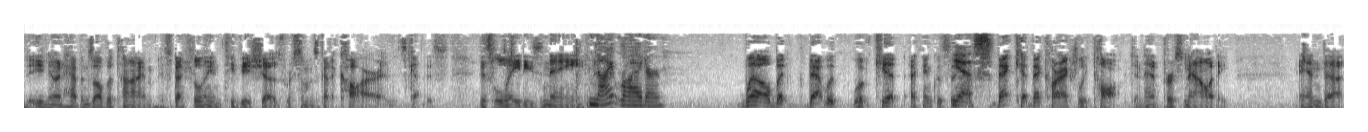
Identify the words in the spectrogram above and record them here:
you know, it happens all the time, especially in TV shows where someone's got a car and it's got this this lady's name. Knight Rider. Well, but that was what KITT I think was the Yes. that that car actually talked and had personality, and uh,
